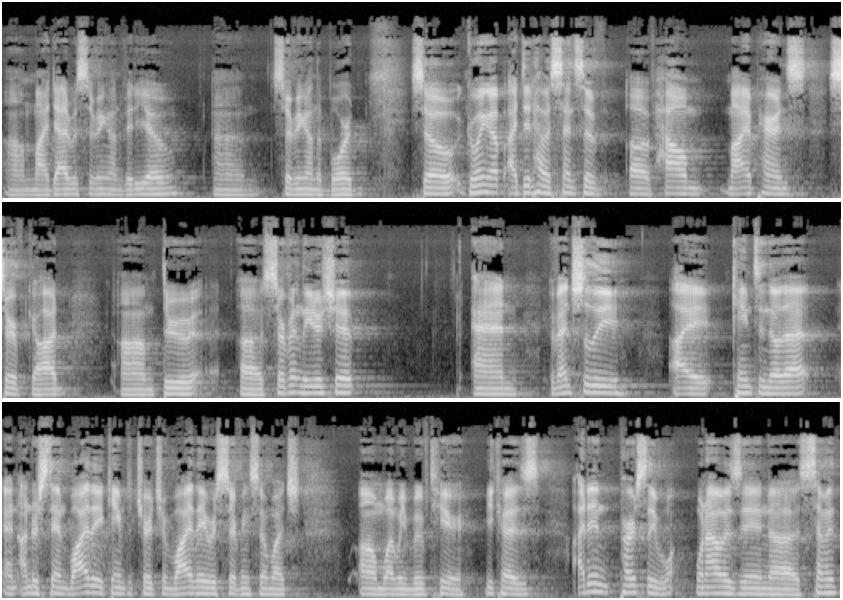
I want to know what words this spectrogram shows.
Um, my dad was serving on video, um, serving on the board. So growing up, I did have a sense of, of how my parents served God um, through uh, servant leadership, and eventually I came to know that and understand why they came to church and why they were serving so much um, when we moved here. Because I didn't personally, when I was in uh, seventh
